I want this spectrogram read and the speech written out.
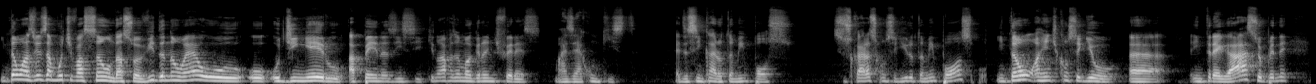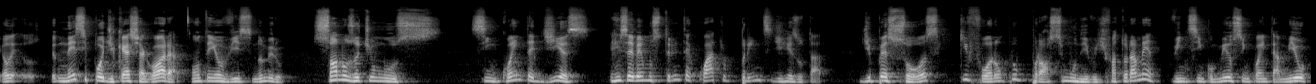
Então, às vezes, a motivação da sua vida não é o, o, o dinheiro apenas em si, que não vai fazer uma grande diferença, mas é a conquista. É dizer assim, cara, eu também posso. Se os caras conseguiram, eu também posso. Pô. Então, a gente conseguiu eh, entregar, surpreender. Eu- eu- nesse podcast agora, ontem eu vi esse número, só nos últimos 50 dias, recebemos 34 prints de resultado. De pessoas que foram para o próximo nível de faturamento. 25 mil, 50 mil.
